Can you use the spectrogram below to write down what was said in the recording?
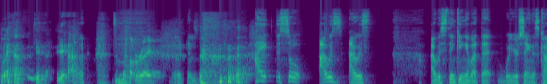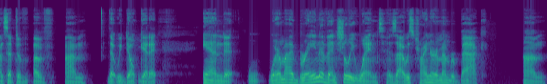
well, yeah, yeah, it's about right. I so I was I was I was thinking about that what you're saying this concept of of um that we don't get it and where my brain eventually went as I was trying to remember back um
